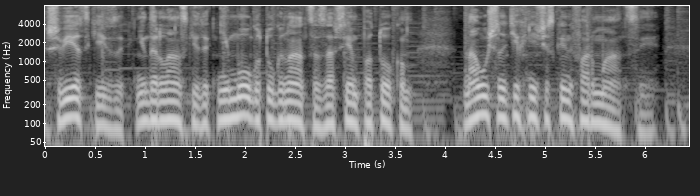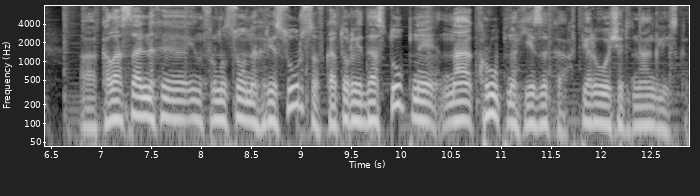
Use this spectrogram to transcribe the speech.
шведский язык, нидерландский язык не могут угнаться за всем потоком научно-технической информации, а, колоссальных э, информационных ресурсов, которые доступны на крупных языках, в первую очередь на английском.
